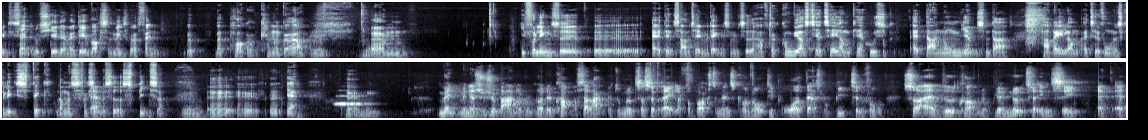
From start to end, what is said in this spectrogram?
interessant, at du siger der med, at det er voksne mennesker, hvad, fanden, hvad, hvad pokker kan man gøre? Mm. Øhm, i forlængelse øh, af den samtale med Daniel, som vi tidligere har haft, der kom vi også til at tale om, kan jeg huske, at der er nogen hjem, som der har regler om, at telefonen skal lægges væk, når man for eksempel ja. sidder og spiser. Mm. Øh, øh, øh, ja. Øh, Men, men jeg synes jo bare, når, du, når det kommer så langt, at du er nødt til at sætte regler for voksne mennesker, hvornår de bruger deres mobiltelefon, så er vedkommende bliver nødt til at indse, at, at,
